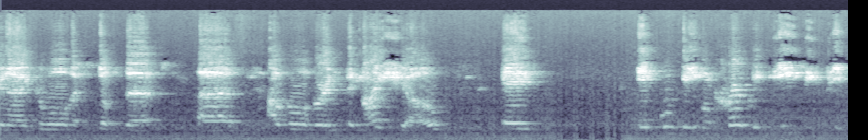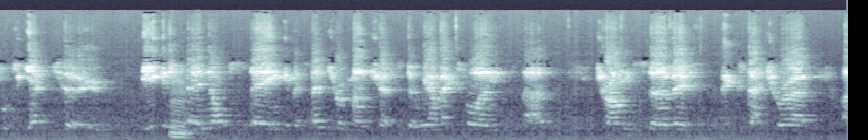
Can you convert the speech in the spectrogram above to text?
going to go over stuff that uh, I'll go over in, in my show, is it will be incredibly easy for people to get to, even mm. if hmm. they're not staying in the centre of Manchester. We have excellent uh, tram service, etc. Uh,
